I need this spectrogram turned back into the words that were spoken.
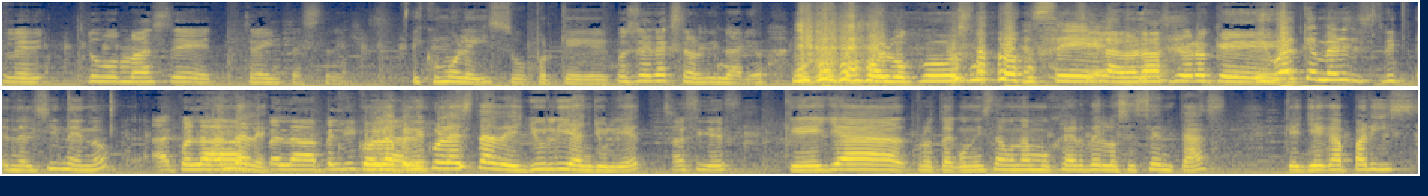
le tuvo más de 30 estrellas. ¿Y cómo le hizo? Porque... Pues era extraordinario. polvo ¿no? Sí. la verdad, yo creo que... Igual que Meryl Streep en el cine, ¿no? Ah, con la, la película. Con la película esta de Julie and Juliet. Así es. Que ella protagoniza una mujer de los sesentas que llega a París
